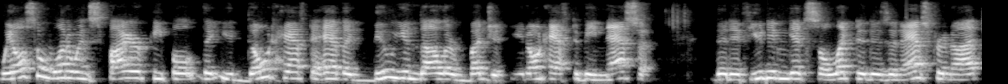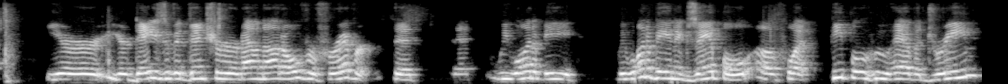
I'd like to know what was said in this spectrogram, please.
We also want to inspire people that you don't have to have a billion dollar budget. You don't have to be NASA. That if you didn't get selected as an astronaut, your your days of adventure are now not over forever. That we want to be we want to be an example of what people who have a dream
